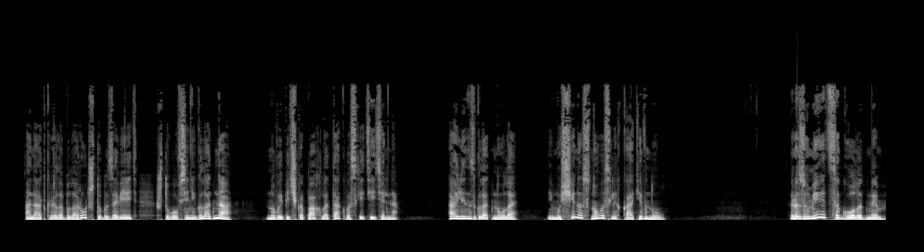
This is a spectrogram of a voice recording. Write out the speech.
Она открыла было рот, чтобы заверить, что вовсе не голодна, но выпечка пахла так восхитительно. Айлин сглотнула, и мужчина снова слегка кивнул. Разумеется, голодны.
